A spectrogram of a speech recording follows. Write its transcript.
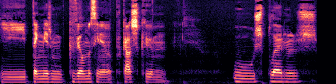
E tenho mesmo que vê-lo no cinema porque acho que hum, os planos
